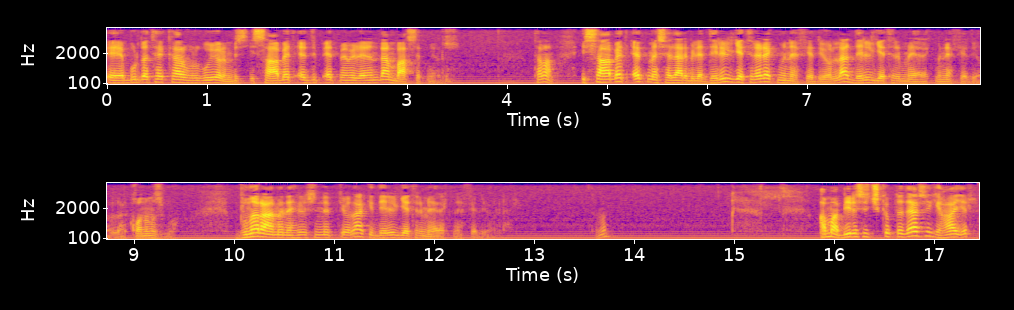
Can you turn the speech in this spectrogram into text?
e, burada tekrar vurguluyorum. Biz isabet edip etmemelerinden bahsetmiyoruz. Tamam. İsabet etmeseler bile delil getirerek mi nefyediyorlar, delil getirmeyerek mi nefyediyorlar? Konumuz bu. Buna rağmen ehl sünnet diyorlar ki delil getirmeyerek nefyediyorlar. Tamam. Ama birisi çıkıp da derse ki hayır,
